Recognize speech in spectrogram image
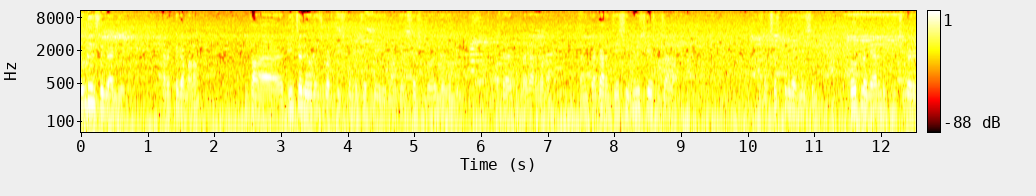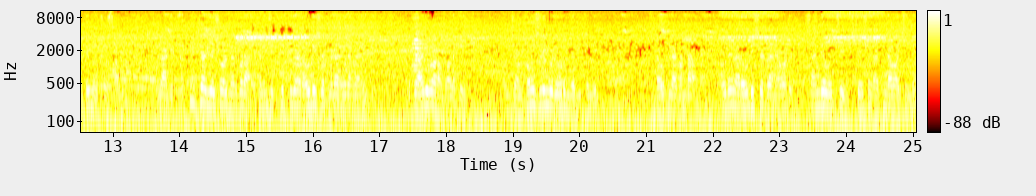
ఎవిడెన్స్ వాల్యూ కరెక్ట్గా మనం ఇంత డిజిటల్ ఎవిడెన్స్ కూడా తీసుకోమని చెప్పి మనకి ఇన్స్ట్రక్షన్ ఇవ్వడం జరిగింది. కొత్త యాక్ట్ ప్రకారం కూడా దాని ప్రకారం చేసి ఇన్వెస్టిగేషన్ చాలా సక్సెస్ఫుల్గా చేసి కోర్టులో గ్యారంటీ ఇచ్చిపోయేట్టు మేము చూస్తాము. ఇలాంటి అత్యాచారాలు చేసే వాళ్ళ మీద కూడా ఇక్కడ నుంచి పూర్తిగా రౌడీ సెట్లు కానీ విధంగా కానీ ప్రతి ఆదివారం వాళ్ళకి కొంచెం కౌన్సిలింగ్ కూడా ఇవ్వడం జరుగుతుంది. డౌట్ లేకుండా ఎవడైనా రౌడీ షీట్ అనేవాడు సండే వచ్చి స్టేషన్ అటెండ్ అవ్వాల్సిందే.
